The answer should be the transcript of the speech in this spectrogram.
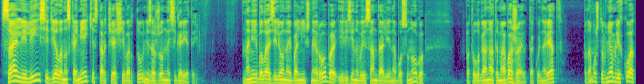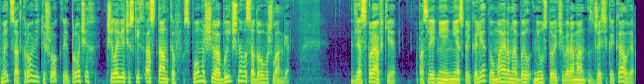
Салли Ли сидела на скамейке с торчащей во рту незажженной сигаретой. На ней была зеленая больничная роба и резиновые сандалии на босу ногу. Патологоанатомы обожают такой наряд, потому что в нем легко отмыться от крови, кишок и прочих человеческих останков с помощью обычного садового шланга. Для справки, Последние несколько лет у Майрона был неустойчивый роман с Джессикой Калвер.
